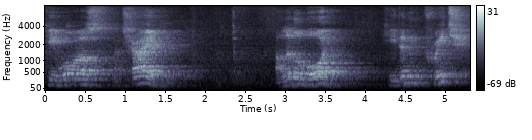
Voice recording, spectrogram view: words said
he was a child, a little boy. He didn't preach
